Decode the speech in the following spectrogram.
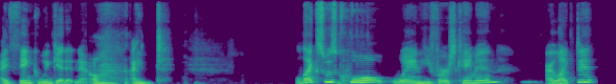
I think we get it now. I Lex was cool when he first came in. I liked it.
